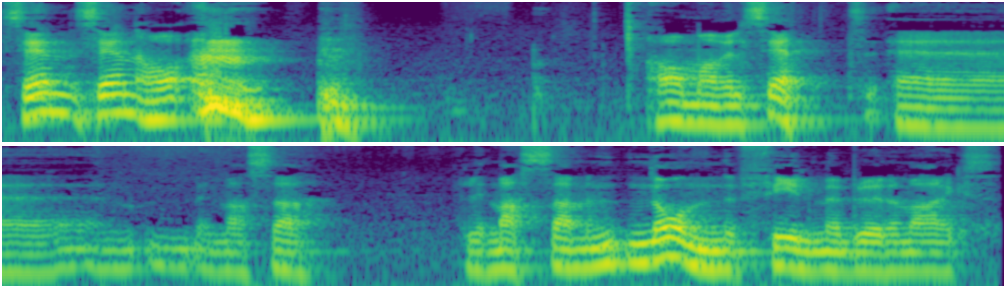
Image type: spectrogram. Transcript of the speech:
Sen, sen har, har man väl sett eh, en massa, eller massa, men någon film med Bröder Marx.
